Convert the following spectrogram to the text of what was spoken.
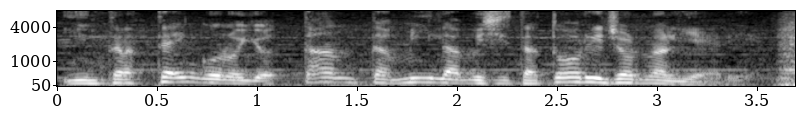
intrattengono gli 80.000 visitatori giornalieri.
